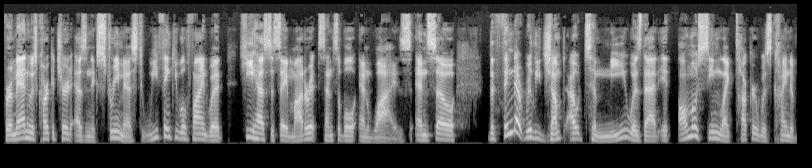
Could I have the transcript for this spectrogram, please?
for a man who is caricatured as an extremist, we think you will find what he has to say moderate, sensible, and wise. And so the thing that really jumped out to me was that it almost seemed like Tucker was kind of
